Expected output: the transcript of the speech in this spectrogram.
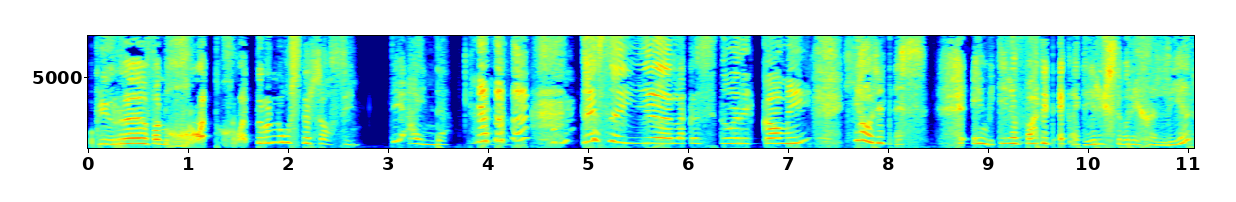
op die rug van groot groot renosters sal sien. Die einde. Dis 'n heerlike storie, Kammy. Ja, dit is. En weet julle wat het ek uit hierdie storie geleer?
